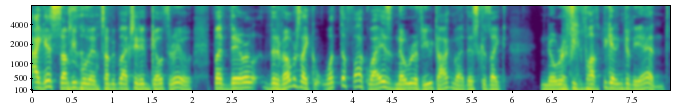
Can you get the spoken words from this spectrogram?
I guess some people did. Some people actually did go through, but they were the developers like, what the fuck? Why is no review talking about this? Because like no review bothered getting to the end.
